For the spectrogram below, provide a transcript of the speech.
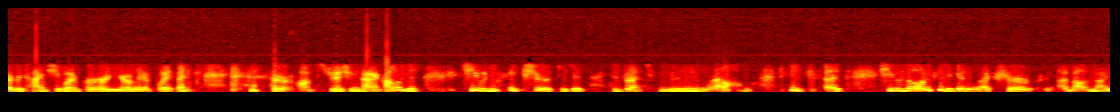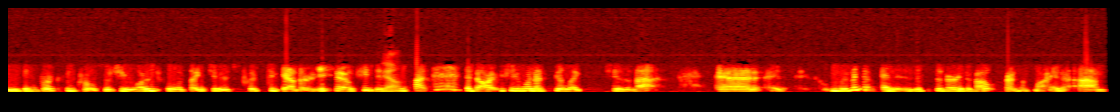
every time she went for her yearly appointment, her obstetrician gynecologist, she would make sure to just to dress really well because she was always going to get a lecture about not using birth control. So she wanted to look like she was put together. You know, she didn't Yeah. want the doc, she didn't want to feel like she was a mess. And uh, women, and this is a very devout friend of mine. Um,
